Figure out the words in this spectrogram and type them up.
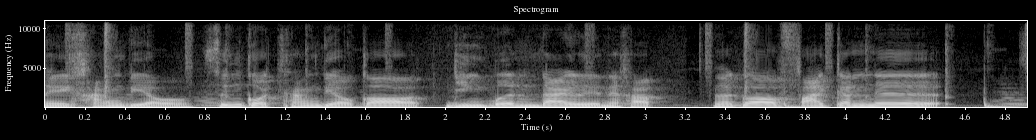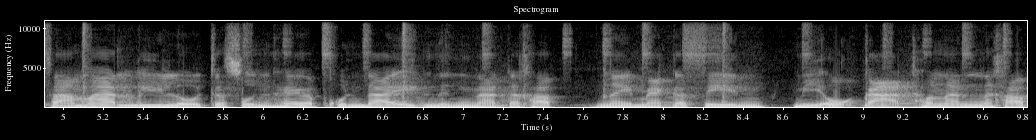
ในครั้งเดียว ซึ่งกดครั้งเดียวก็ยิงเบิ้ลได้เลยนะครับ แล้วก็ฟาสกันเนอร์สามารถรีโหลดกระสุนให้กับคุณได้อีก 1 นัดนะครับ ในแมกกาซีนมีโอกาสเท่านั้นนะครับ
